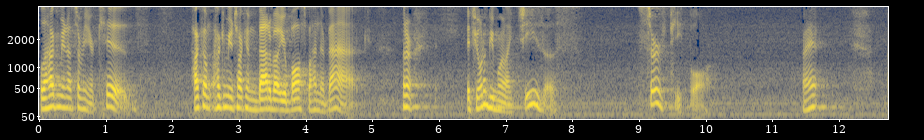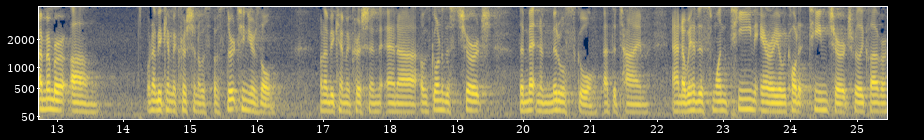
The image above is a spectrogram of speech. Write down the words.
Well, how come you're not serving your kids? How come, how come you're talking bad about your boss behind their back? If you want to be more like Jesus, serve people. Right? I remember um, when I became a Christian, I was, I was 13 years old when I became a Christian, and uh, I was going to this church that met in a middle school at the time. And uh, we had this one teen area, we called it Teen Church, really clever.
